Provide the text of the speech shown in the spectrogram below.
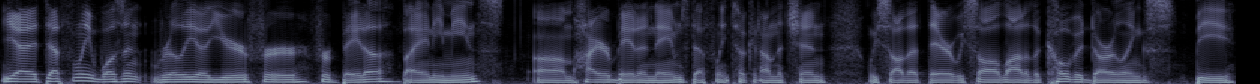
Yeah, it definitely wasn't really a year for for beta by any means. Um, higher beta names definitely took it on the chin. We saw that there. We saw a lot of the COVID darlings be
